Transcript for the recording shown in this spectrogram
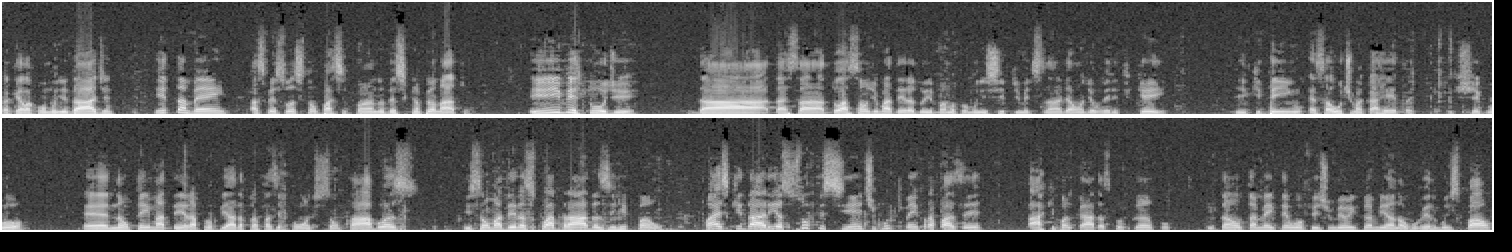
aquela comunidade e também as pessoas que estão participando desse campeonato. E em virtude da, dessa doação de madeira do Ibama para o município de Medicilândia, onde eu verifiquei, e que tem essa última carreta que chegou, é, não tem madeira apropriada para fazer pontes. São tábuas e são madeiras quadradas e ripão, mas que daria suficiente muito bem para fazer arquibancadas para o campo. Então também tem um ofício meu encaminhando ao governo municipal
